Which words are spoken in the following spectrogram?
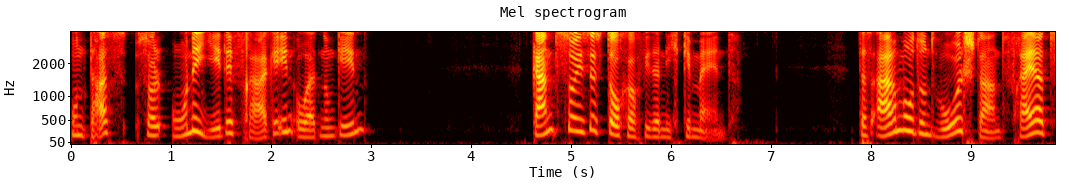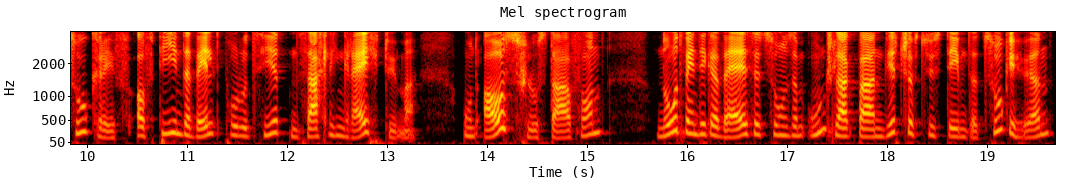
Und das soll ohne jede Frage in Ordnung gehen? Ganz so ist es doch auch wieder nicht gemeint. Dass Armut und Wohlstand, freier Zugriff auf die in der Welt produzierten sachlichen Reichtümer und Ausschluss davon notwendigerweise zu unserem unschlagbaren Wirtschaftssystem dazugehören,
